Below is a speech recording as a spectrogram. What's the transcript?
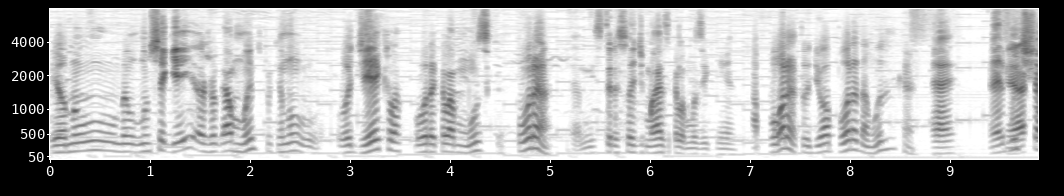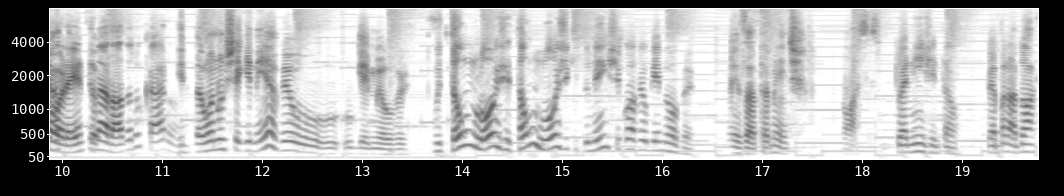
eu não, não, não cheguei a jogar muito, porque eu não odiei aquela porra, aquela música. Porra? Me estressou demais aquela musiquinha. A porra? Tu odiou a porra da música? É É muito a chato. corrente na roda do cara. né? Então eu não cheguei nem a ver o, o Game Over. Fui tão longe, tão longe que tu nem chegou a ver o Game Over. Exatamente. Nossa, tu é ninja então. Tu é Braddock.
